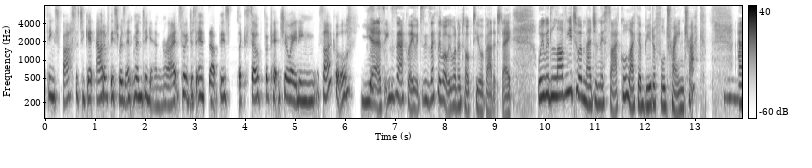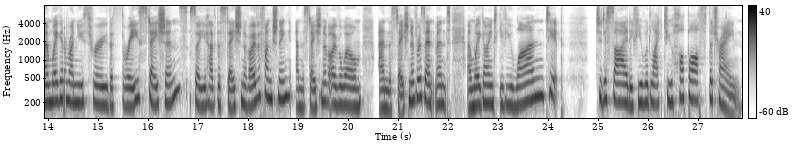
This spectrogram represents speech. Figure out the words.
things faster to get out of this resentment again, right? So it just ends up this like self perpetuating cycle. Yes, exactly, which is exactly what we want to talk to you about it today. We would love you to imagine this cycle like a beautiful train track. Mm-hmm. And we're going to run you through the three stations. So you have the station of overfunctioning and the station of overwhelm and the station of resentment. And we're going to give you one tip to decide if you would like to hop off the train,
